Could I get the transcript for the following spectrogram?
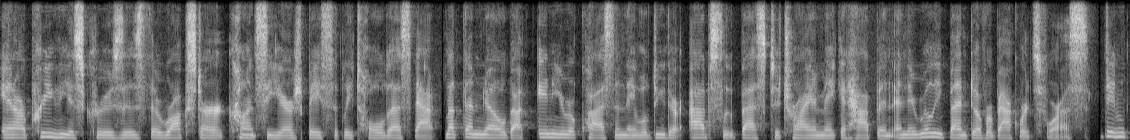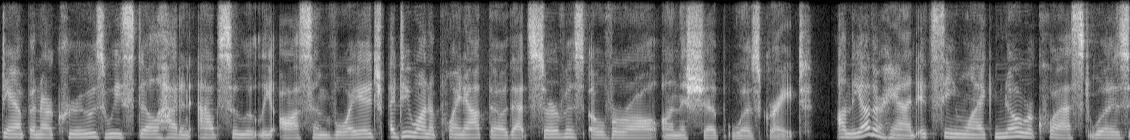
In our previous cruises, the Rockstar concierge basically told us that let them know about any request and they will do their absolute best to try and make it happen. And they really bent over backwards for us. Didn't dampen our cruise. We still had an absolutely awesome voyage. I do want to point out, though, that service overall on the ship was great. On the other hand, it seemed like no request was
